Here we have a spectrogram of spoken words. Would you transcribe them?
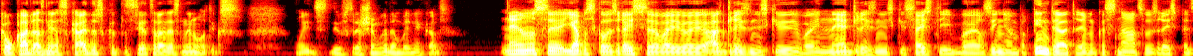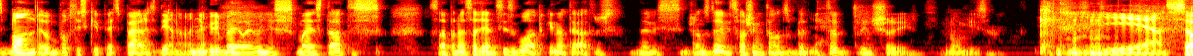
kaut kādā ziņā skaidrs, ka tas iecerētais nenotiks līdz 23. gadam vai nekad. Nē, nu, mums eh, jāpasaka uzreiz, eh, vai, vai atgriezeniski vai neatgriezeniski saistībā ar ziņām par kinoteātriem, kas nāca uzreiz pēc Bonda, burtiski pēc pāris dienām. ne? gribēja, lai viņas majestātes slapenais aģents izglābja kinoteātrus. Nevis Džons Deivids Vašingtons, bet tad viņš arī nomīza. Jā, so,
